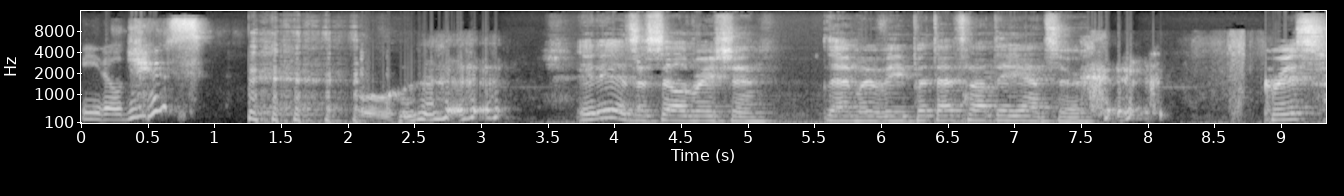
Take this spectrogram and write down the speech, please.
Beetlejuice. It is a celebration, that movie, but that's not the answer. Chris,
